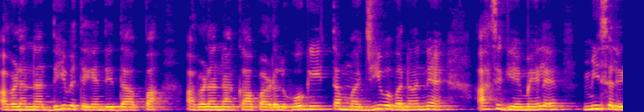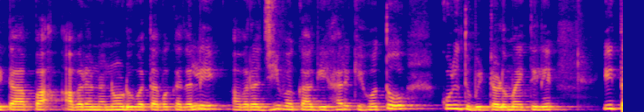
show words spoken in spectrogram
ಅವಳನ್ನು ದೇವತೆ ಎಂದಿದ್ದ ಅಪ್ಪ. ಅವಳನ್ನು ಕಾಪಾಡಲು ಹೋಗಿ ತಮ್ಮ ಜೀವವನ್ನೇ ಹಾಸಿಗೆಯ ಮೇಲೆ ಮೀಸಲಿಟ್ಟ ಅಪ್ಪ. ಅವರನ್ನು ನೋಡುವ ತಬಕದಲ್ಲಿ ಅವರ ಜೀವಕ್ಕಾಗಿ ಹರಕೆ ಹೊತ್ತು ಕುಳಿತು ಬಿಟ್ಟಳು ಮೈಥಿಲಿ. ಈತ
